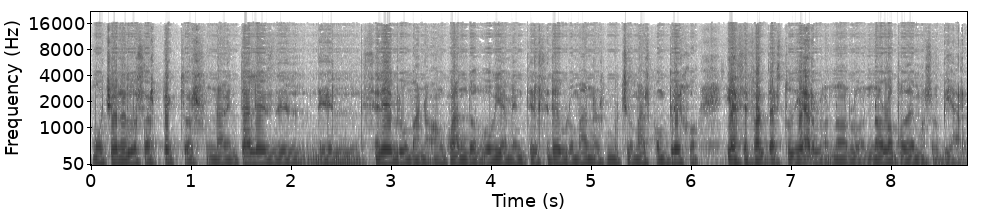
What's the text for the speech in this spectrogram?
muchos de los aspectos fundamentales del, cerebro humano, aun cuando obviamente el cerebro humano es mucho más complejo y hace falta estudiarlo, no lo, no lo podemos obviar.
